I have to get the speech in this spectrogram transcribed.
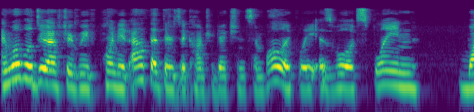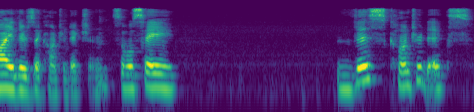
And what we'll do after we've pointed out that there's a contradiction symbolically is we'll explain why there's a contradiction. So we'll say this contradicts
